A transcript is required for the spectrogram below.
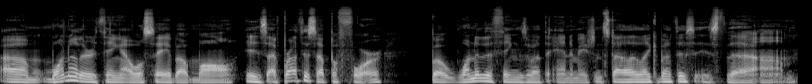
Um, one other thing I will say about Maul is I've brought this up before, but one of the things about the animation style I like about this is the um,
